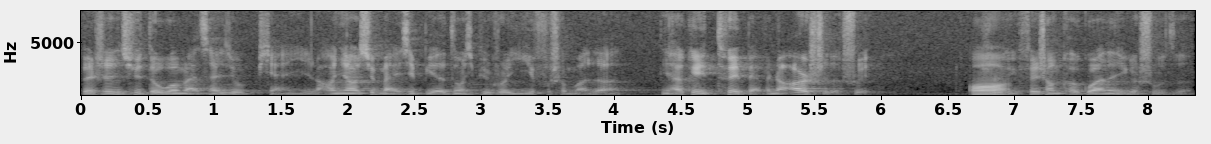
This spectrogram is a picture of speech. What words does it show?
本身去德国买菜就便宜，然后你要去买一些别的东西，比如说衣服什么的，你还可以退百分之二十的税，哦，是非常可观的一个数字。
